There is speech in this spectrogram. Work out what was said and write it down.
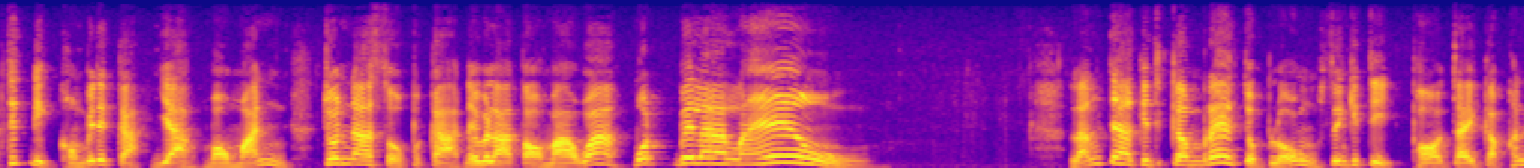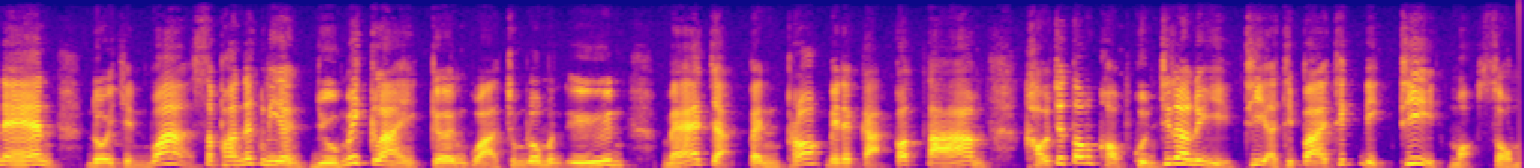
บเทคนิคของเมดากะอย่างเมามัน จนอาโซประกาศในเวลาต่อมาว่าหมดเวลาแล้ว หลังจากกิจกรรมแรกจบลง ซิงกิจิพอใจกับคะแนน โดยเห็นว่าสภานักเรียนอยู่ไม่ไกลเกินกว่าชมรมอื่นๆ แม้จะเป็นเพราะเบดากะก็ตาม เขาจะต้องขอบคุณชิรานุยที่อธิบายเทคนิคที่เหมาะสม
